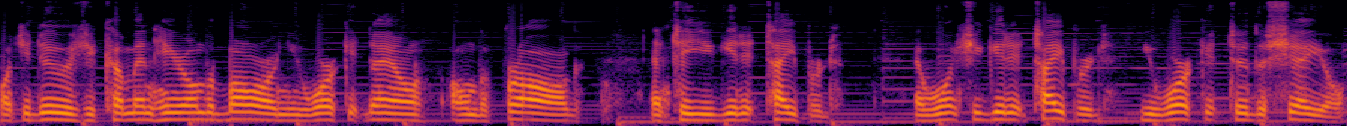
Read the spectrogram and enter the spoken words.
What you do is you come in here on the bar and you work it down on the frog until you get it tapered. And once you get it tapered, you work it to the shell.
